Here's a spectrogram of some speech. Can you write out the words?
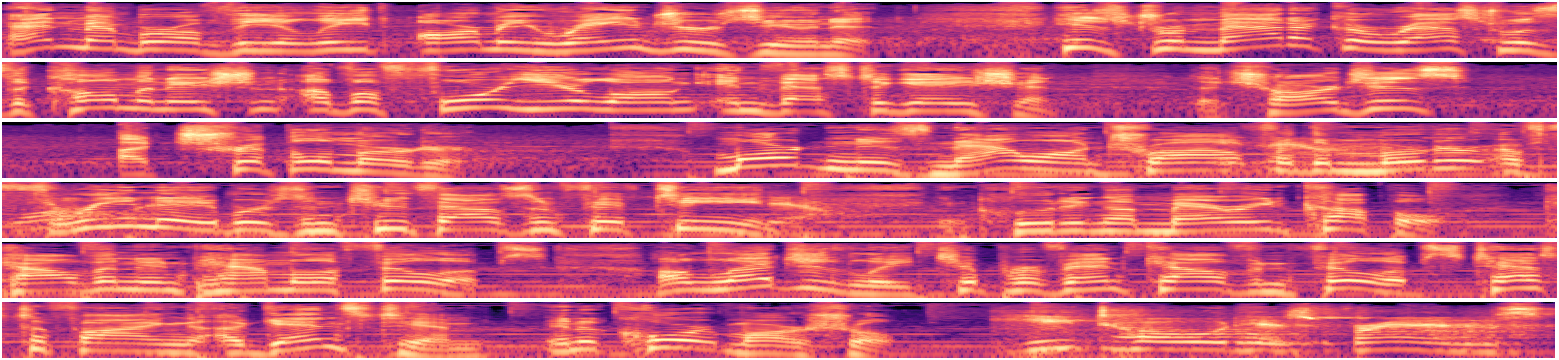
and member of the elite Army Rangers unit. His dramatic arrest was the culmination of a four year long investigation. The charges? A triple murder. Martin is now on trial for the murder of three neighbors in 2015, including a married couple, Calvin and Pamela Phillips, allegedly to prevent Calvin Phillips testifying against him in a court martial. He told his friends,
